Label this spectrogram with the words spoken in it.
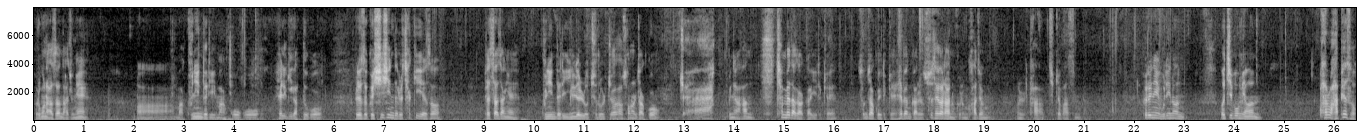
그러고 나서 나중에 어 막 군인들이 막 오고 헬기가 뜨고 그래서 그 시신들을 찾기 위해서 뱃사장에 군인들이 일렬 노출을 쭉 손을 잡고 쫙 그냥 한 1000m 가까이 이렇게 손잡고 이렇게 해변가를 수색을 하는 그런 과정을 다 지켜봤습니다. 그러니 우리는 어찌 보면 바로 앞에서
